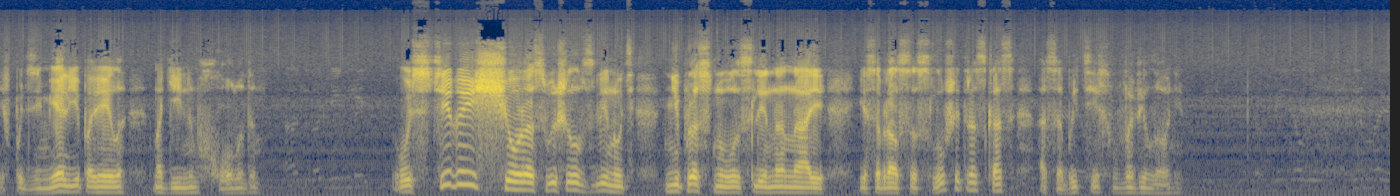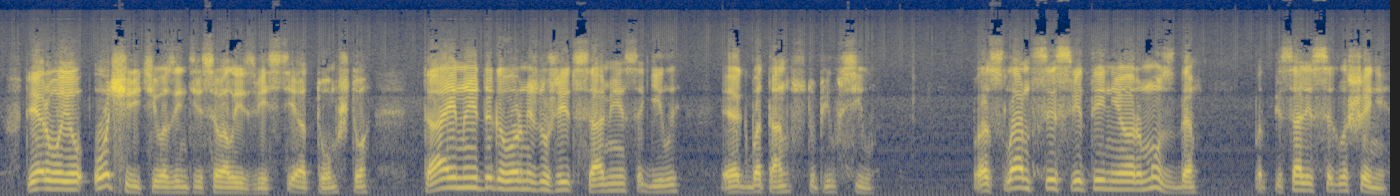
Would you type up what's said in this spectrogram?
и в подземелье повеяло могильным холодом. Устига еще раз вышел взглянуть, не проснулась ли Нанаи, и собрался слушать рассказ о событиях в Вавилоне. В первую очередь его заинтересовало известие о том, что Тайный договор между жрецами Сагилы и Экбатан вступил в силу. Посланцы святыни Ормузда подписали соглашение,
